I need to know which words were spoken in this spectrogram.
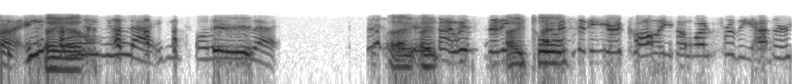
time. He I, uh, totally knew that. He totally knew that. I- I- was sitting I I was sitting here calling the one for the other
